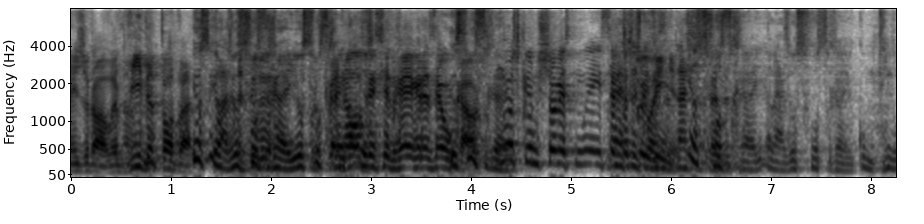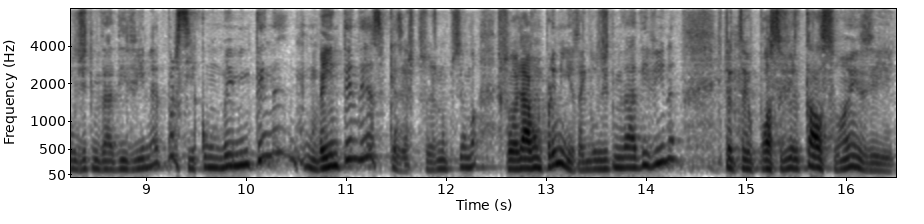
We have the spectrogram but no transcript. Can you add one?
Em geral, a vida toda. Eu, sei lá, eu se fosse rei, eu se fosse rei... A ausência de regras é o caos. Nós queremos só neste, em certas coisinhas. Eu se fosse rei, aliás, eu se fosse rei, como tenho legitimidade divina, parecia como bem me bem entendesse, porque as pessoas não precisam... As pessoas olhavam para mim, eu tenho legitimidade divina, portanto eu posso vir de calções e,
